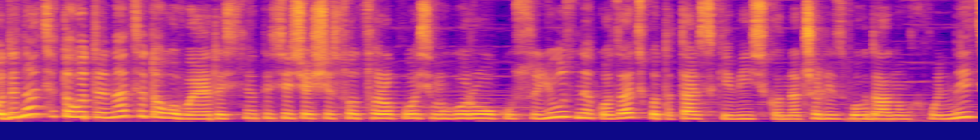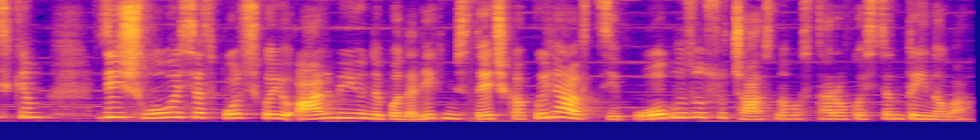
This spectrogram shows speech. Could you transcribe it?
11-13 вересня 1648 року союзне козацько-татарське військо на чолі з Богданом Хмельницьким зійшлося з польською армією неподалік містечка Пилявці поблизу сучасного Старокостянтинова.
